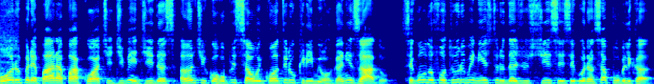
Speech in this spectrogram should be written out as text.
Moro prepara pacote de medidas anticorrupção e contra o crime organizado. Segundo o futuro ministro da Justiça e Segurança Pública,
